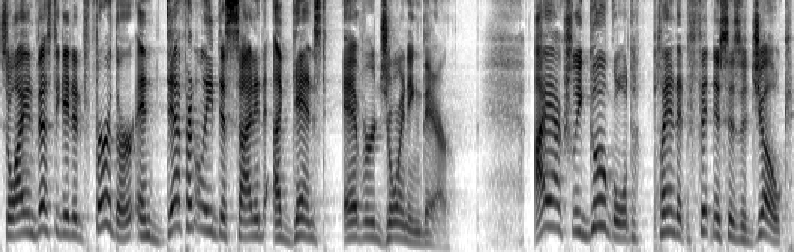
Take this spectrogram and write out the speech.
So I investigated further and definitely decided against ever joining there. I actually Googled Planet Fitness as a joke,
